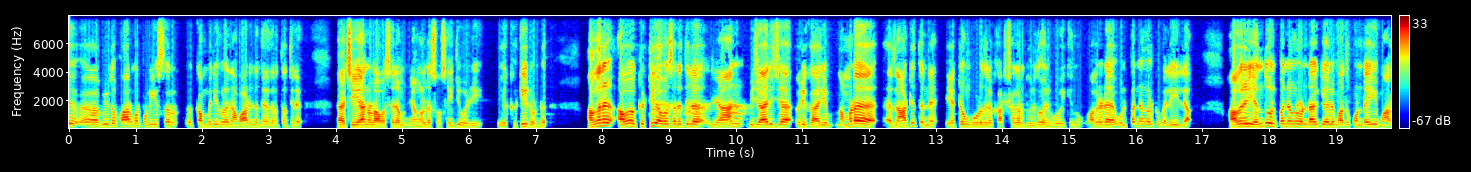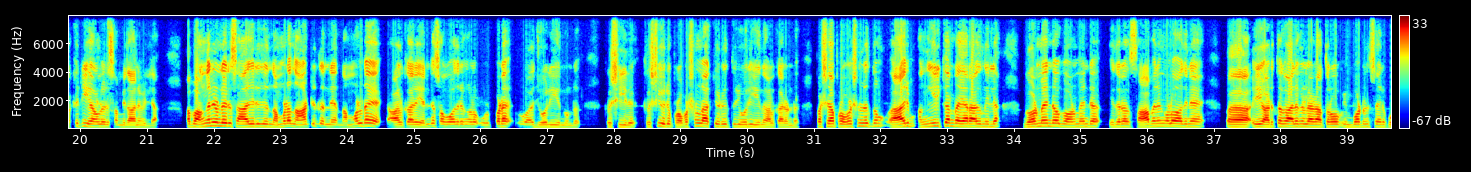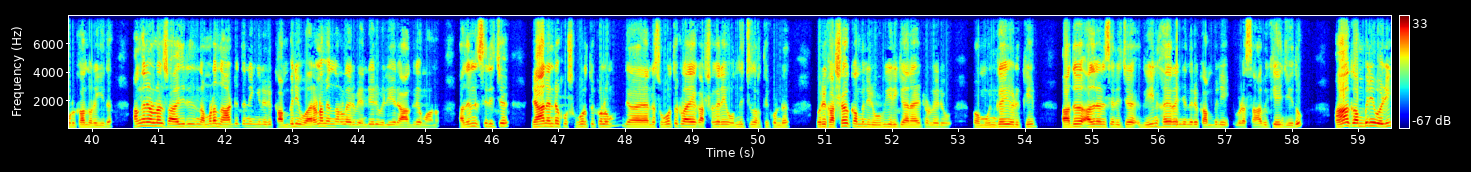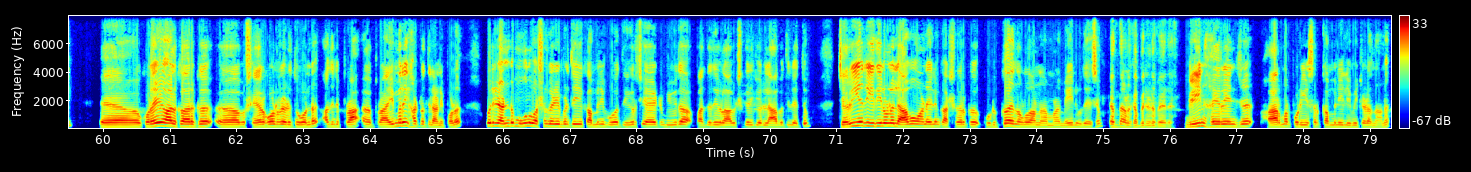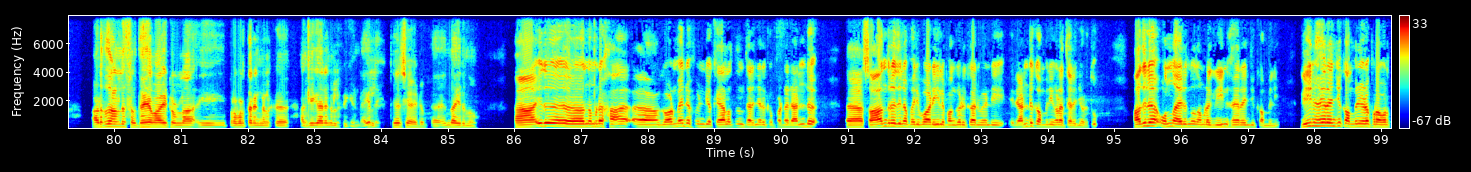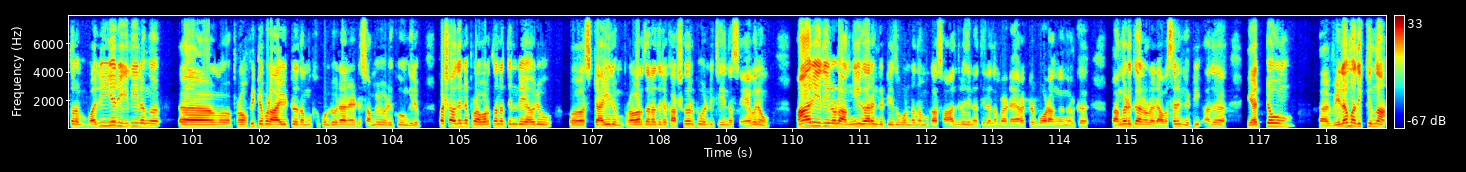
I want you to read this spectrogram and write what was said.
വിവിധ ഫാർമർ പ്രൊഡ്യൂസർ കമ്പനികളിൽ നബാർഡിന്റെ നേതൃത്വത്തിൽ ചെയ്യാനുള്ള അവസരം ഞങ്ങളുടെ സൊസൈറ്റി വഴി കിട്ടിയിട്ടുണ്ട്. അങ്ങനെ അവ കിട്ടിയ അവസരത്തിൽ ഞാൻ വിചാരിച്ച ഒരു കാര്യം നമ്മുടെ നാട്ടിൽ തന്നെ ഏറ്റവും കൂടുതൽ കർഷകർ ദുരിതം അനുഭവിക്കുന്നു. അവരുടെ ഉൽപ്പന്നങ്ങൾക്ക് വിലയില്ല. അവർ എന്ത് ഉൽപ്പന്നങ്ങൾ ഉണ്ടാക്കിയാലും അത് കൊണ്ടുപോയി മാർക്കറ്റ് ചെയ്യാനുള്ള ഒരു സംവിധാനമില്ല. അപ്പോൾ അങ്ങനെയുള്ള ഒരു സാഹചര്യത്തിൽ നമ്മുടെ നാട്ടിൽ തന്നെ നമ്മളുടെ ആൾക്കാർ എന്റെ സഹോദരങ്ങൾ ഉൾപ്പെടെ ജോലി ചെയ്യുന്നുണ്ട്. കൃഷിയിൽ കൃഷി ഒരു പ്രൊഫഷണലാക്കി എടുത്ത് ജോലി ചെയ്യുന്ന ആൾക്കാരുണ്ട്. പക്ഷെ ആ പ്രൊഫഷണലിസം ആരും അംഗീകരിക്കാൻ തയ്യാറാകുന്നില്ല. ഗവൺമെന്റോ ഗവൺമെന്റ് ഇതര സ്ഥാപനങ്ങളോ അതിനെ ഈ അടുത്ത കാലങ്ങളിലാണ് അത്രയും ഇമ്പോർട്ടൻസ് അതിന് കൊടുക്കാൻ തുടങ്ങിയത്. അങ്ങനെയുള്ള ഒരു സാഹചര്യത്തിൽ നമ്മുടെ നാട്ടിൽ തന്നെ ഇങ്ങനെ ഒരു കമ്പനി വരണം എന്നുള്ള ഒരു എന്റെ ഒരു വലിയൊരു ആഗ്രഹമാണ്. അതിനനുസരിച്ച് ഞാൻ എന്റെ സുഹൃത്തുക്കളും എന്റെ സുഹൃത്തുക്കളായ കർഷകരെ ഒന്നിച്ചു നിർത്തിക്കൊണ്ട് ഒരു കർഷക കമ്പനി രൂപീകരിക്കാനായിട്ടുള്ളൊരു മുൻകൈ എടുക്കുകയും അത് അതിനനുസരിച്ച് ഗ്രീൻ ഹൈ റേഞ്ച് എന്നൊരു കമ്പനി ഇവിടെ സ്ഥാപിക്കുകയും ചെയ്തു. ആ കമ്പനി വഴി കുറേ ആൾക്കാർക്ക് ഷെയർ ഹോൾഡർ എടുത്തുകൊണ്ട് അതിന്റെ പ്രൈമറി ഘട്ടത്തിലാണ് ഇപ്പോൾ ഒരു രണ്ട് മൂന്ന് വർഷം കഴിയുമ്പോഴത്തേക്ക് ഈ കമ്പനി പോകാൻ തീർച്ചയായിട്ടും വിവിധ പദ്ധതികൾ ആവിഷ്കരിച്ച് ഒരു ലാഭത്തിലെത്തും. ചെറിയ രീതിയിലുള്ള ലാഭമാണെങ്കിലും കർഷകർക്ക് കൊടുക്കുക എന്നുള്ളതാണ് നമ്മുടെ മെയിൻ ഉദ്ദേശം. എന്താണ് കമ്പനിയുടെ പേര്? Green high range farmer producer company limited എന്നാണ്. അടുത്ത നാളിൽ ശ്രദ്ധേയമായിട്ടുള്ള ഈ പ്രവർത്തനങ്ങൾക്ക് അംഗീകാരങ്ങൾ ലഭിക്കണ്ടായി അല്ലേ? തീർച്ചയായിട്ടും. എന്തായിരുന്നു? ഇത് നമ്മുടെ ഗവൺമെന്റ് ഓഫ് ഇന്ത്യ കേരളത്തിൽ നിന്ന് തിരഞ്ഞെടുക്കപ്പെട്ട രണ്ട് സ്വാതന്ത്ര്യദിന പരിപാടിയിൽ പങ്കെടുക്കാൻ വേണ്ടി രണ്ട് കമ്പനികളെ തിരഞ്ഞെടുത്തു. അതിൽ ഒന്നായിരുന്നു നമ്മുടെ green high range company. Green high range കമ്പനിയുടെ പ്രവർത്തനം വലിയ രീതിയിലങ്ങ് പ്രോഫിറ്റബിൾ ആയിട്ട് നമുക്ക് കൊണ്ടുവരാനായിട്ട് സമയമെടുക്കുമെങ്കിലും പക്ഷെ അതിന്റെ പ്രവർത്തനത്തിന്റെ ഒരു സ്റ്റൈലും പ്രവർത്തനത്തിന് കർഷകർക്ക് വേണ്ടി ചെയ്യുന്ന സേവനവും ആ രീതിയിലുള്ള അംഗീകാരം കിട്ടിയത് കൊണ്ട് നമുക്ക് ആ സ്വാതന്ത്ര്യ ദിനത്തിൽ നമ്മുടെ ഡയറക്ടർ ബോർഡ് അംഗങ്ങൾക്ക് പങ്കെടുക്കാനുള്ള ഒരു അവസരം കിട്ടി അത് ഏറ്റവും വിലമതിക്കുന്ന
